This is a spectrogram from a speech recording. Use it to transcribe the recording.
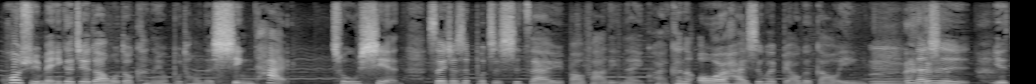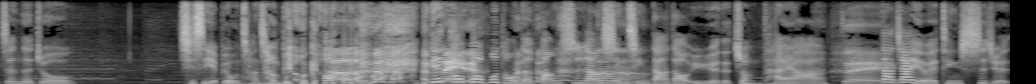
或许每一个阶段我都可能有不同的形态。出现，所以就是不只是在于爆发力那一块，可能偶尔还是会飙个高音，嗯，但是也真的就。其实也不用常常飙高音，你可以透过不同的方式让心情达到愉悦的状态啊。对，大家也会听视觉，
